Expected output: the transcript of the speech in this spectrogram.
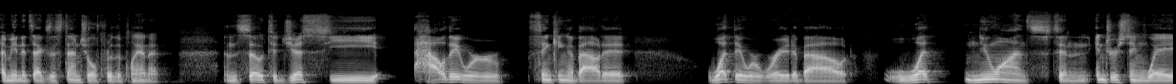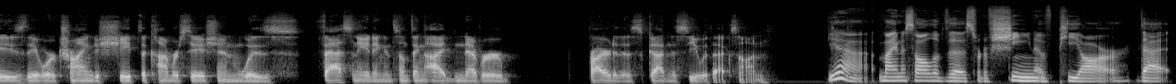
I mean, it's existential for the planet. And so to just see how they were thinking about it, what they were worried about, what nuanced and interesting ways they were trying to shape the conversation was fascinating and something I'd never, prior to this, gotten to see with Exxon. Yeah, minus all of the sort of sheen of PR that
